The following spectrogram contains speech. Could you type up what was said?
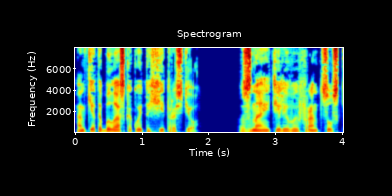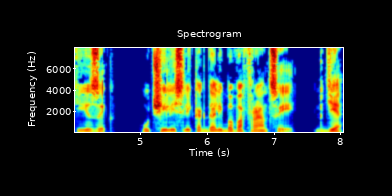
Анкета была с какой-то хитростью. Знаете ли вы французский язык? Учились ли когда-либо во Франции? Где?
